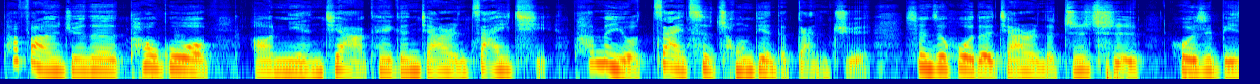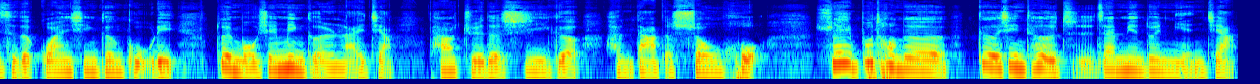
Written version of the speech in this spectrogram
他反而觉得透过呃年假可以跟家人在一起，他们有再次充电的感觉，甚至获得家人的支持。或者是彼此的关心跟鼓励，对某些命格人来讲，他觉得是一个很大的收获。所以，不同的个性特质在面对年假，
